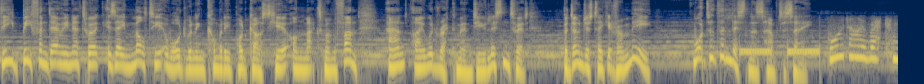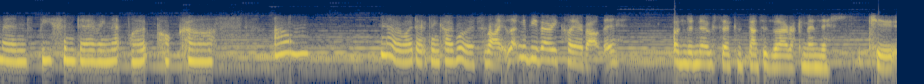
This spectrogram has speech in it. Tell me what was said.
the Beef and Dairy Network is a multi award winning comedy podcast here on Maximum Fun, and I would recommend you listen to it. But don't just take it from me. What do the listeners have to say? Would I recommend Beef and Dairy Network podcasts? Um, no, I don't think I would. Right, let me be very clear about this. Under no circumstances would I recommend this to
